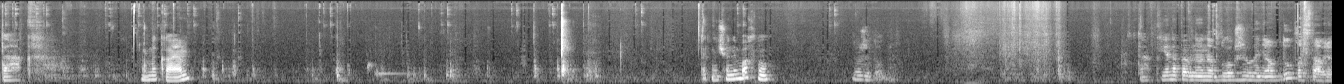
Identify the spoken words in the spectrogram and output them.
Так. Вмикаємо. Нічого не бахнув. Дуже добре. Так, я напевно на блок живлення обду поставлю.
